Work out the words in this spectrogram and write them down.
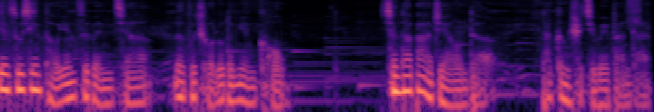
叶苏欣讨厌资本家那副丑陋的面孔，像他爸这样的，他更是极为反感。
